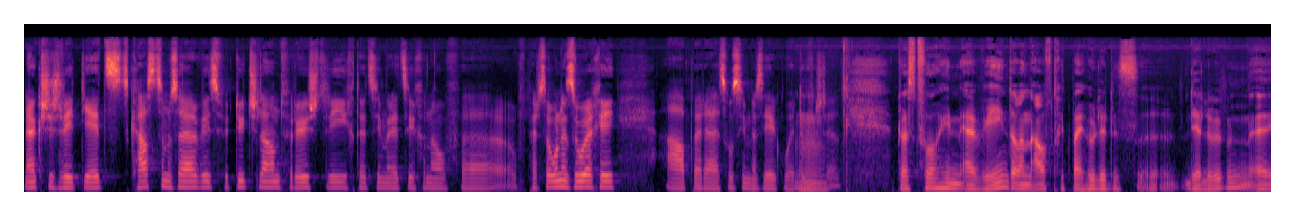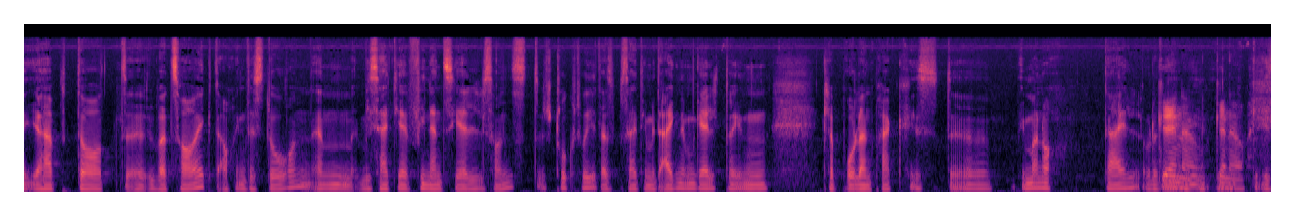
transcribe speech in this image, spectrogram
Nächster Schritt jetzt Customer Service für Deutschland, für Österreich. Dort sind wir jetzt sicher noch auf, äh, auf Personensuche. Aber äh, so sind wir sehr gut mhm. aufgestellt. Du hast vorhin erwähnt, euren Auftritt bei Hülle des, äh, der Löwen. Äh, ihr habt dort äh, überzeugt, auch Investoren. Ähm, wie seid ihr finanziell sonst strukturiert? Also seid ihr mit eigenem Geld drin? Ich glaube, Roland Brack ist äh, immer noch Teil? Oder genau, wie, genau. Wie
